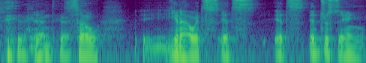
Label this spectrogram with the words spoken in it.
and yeah. so, you know, it's it's it's interesting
